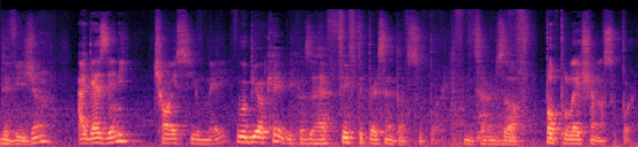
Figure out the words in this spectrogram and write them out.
division. I guess any choice you make will be okay because you have 50% of support in terms of populational support.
